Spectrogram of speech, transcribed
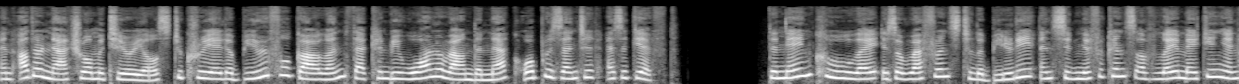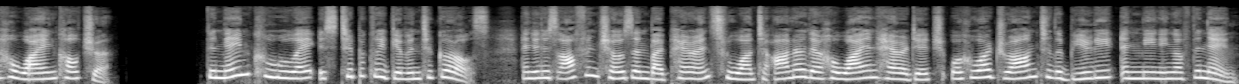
and other natural materials to create a beautiful garland that can be worn around the neck or presented as a gift. The name Kuulei is a reference to the beauty and significance of lei making in Hawaiian culture. The name Kuulei is typically given to girls, and it is often chosen by parents who want to honor their Hawaiian heritage or who are drawn to the beauty and meaning of the name.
